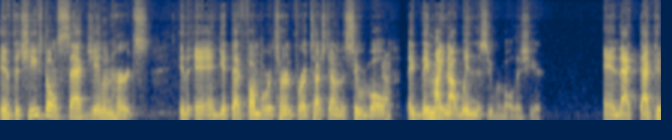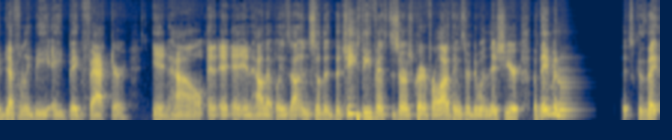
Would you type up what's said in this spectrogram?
If the Chiefs don't sack Jalen Hurts in, and get that fumble return for a touchdown in the Super Bowl, yeah. they, they might not win the Super Bowl this year and that that could definitely be a big factor in how in, in, how that plays out. And so the, the Chiefs defense deserves credit for a lot of things they're doing this year, but they've been this because they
